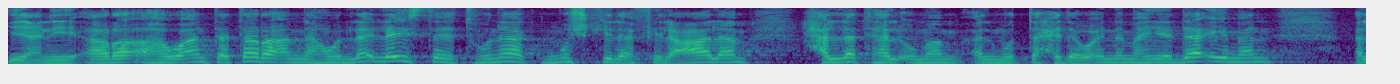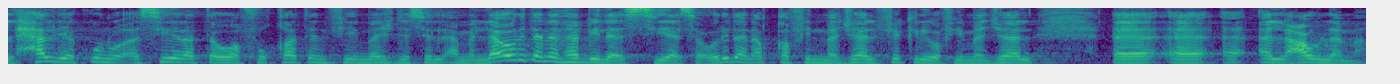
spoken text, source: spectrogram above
يعني آرائها وأنت ترى أنه ليست هناك مشكلة في العالم حلتها الأمم المتحدة وإنما هي دائما الحل يكون اسير توافقات في مجلس الأمن، لا أريد أن أذهب إلى السياسة، أريد أن أبقى في المجال الفكري وفي مجال العولمة.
